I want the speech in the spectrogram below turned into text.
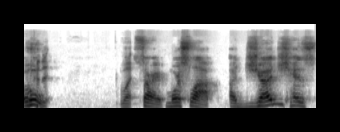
Oh, it- what? sorry, more slop. A judge has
